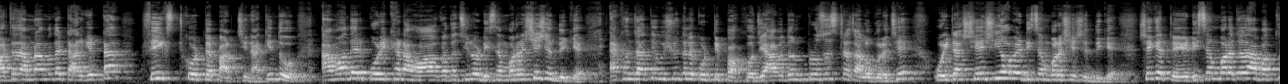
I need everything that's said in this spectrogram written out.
অর্থাৎ আমরা আমাদের টার্গেটটা ফিক্সড করতে পারছি না। কিন্তু আমাদের পরীক্ষাটা হওয়ার কথা ছিল ডিসেম্বরের শেষের দিকে। এখন জাতীয় বিশ্ববিদ্যালয় কর্তৃপক্ষ যে আবেদন প্রসেসটা চালু করেছে, ওইটা শেষই হবে ডিসেম্বরের শেষের দিকে। সেক্ষেত্রে ডিসেম্বরে তো আপাতত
